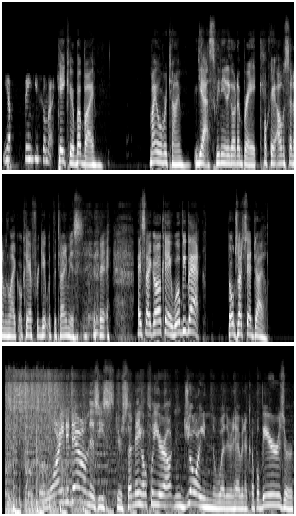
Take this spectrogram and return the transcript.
Yep. Thank you so much. Take care. Bye bye. My overtime. Yes, we need to go to break. Okay, all of a sudden I'm like, okay, I forget what the time is. it's like, okay, we'll be back. Don't touch that dial. We're winding down this Easter Sunday. Hopefully, you're out enjoying the weather and having a couple beers or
